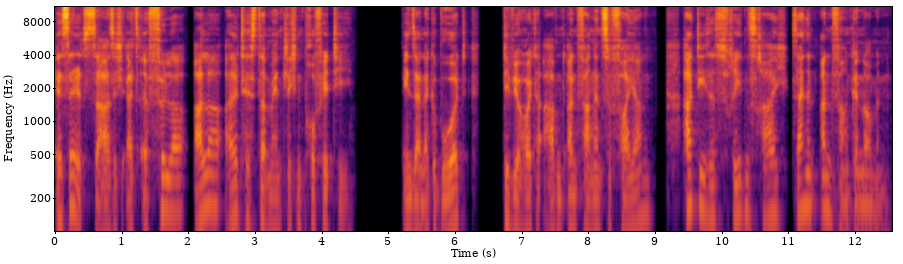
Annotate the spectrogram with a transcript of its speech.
Er selbst sah sich als Erfüller aller alttestamentlichen Prophetie. In seiner Geburt, die wir heute Abend anfangen zu feiern, hat dieses Friedensreich seinen Anfang genommen.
